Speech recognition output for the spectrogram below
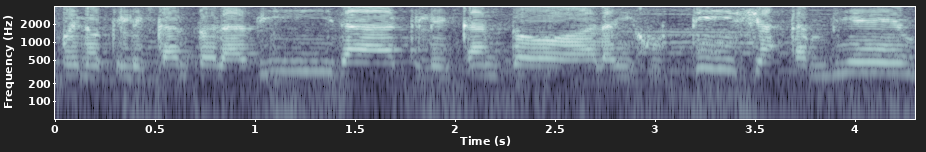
bueno, que le canto a la vida, que le canto a las injusticias también,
